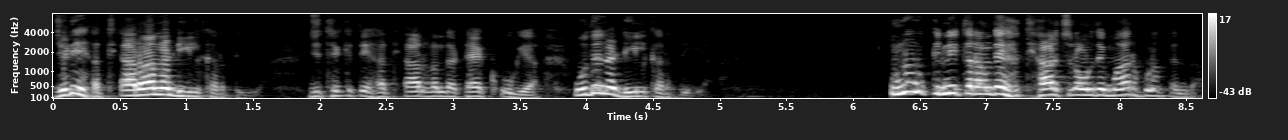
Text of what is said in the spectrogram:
ਜਿਹੜੀ ਹਥਿਆਰਾਂ ਨਾਲ ਡੀਲ ਕਰਦੀ ਆ। ਜਿੱਥੇ ਕਿਤੇ ਹਥਿਆਰਬੰਦ ਅਟੈਕ ਹੋ ਗਿਆ, ਉਹਦੇ ਨਾਲ ਡੀਲ ਕਰਦੀ ਆ। ਉਹਨਾਂ ਨੂੰ ਕਿੰਨੀ ਤਰ੍ਹਾਂ ਦੇ ਹਥਿਆਰ ਚਲਾਉਣ ਦੇ ਮਾਹਰ ਹੋਣਾ ਪੈਂਦਾ।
